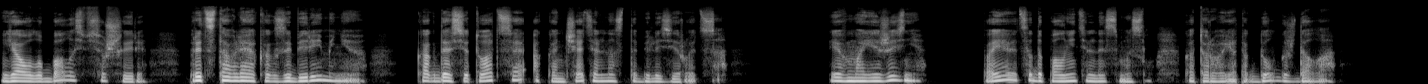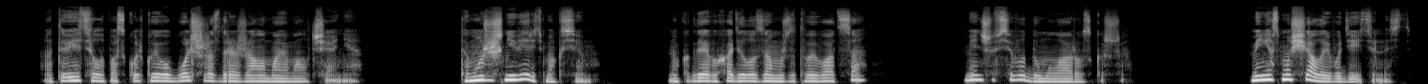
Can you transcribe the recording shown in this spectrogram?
Я улыбалась все шире, представляя, как забеременею, когда ситуация окончательно стабилизируется. И в моей жизни появится дополнительный смысл, которого я так долго ждала. Ответила, поскольку его больше раздражало мое молчание. Ты можешь не верить, Максим, но когда я выходила замуж за твоего отца, меньше всего думала о роскоши. Меня смущала его деятельность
